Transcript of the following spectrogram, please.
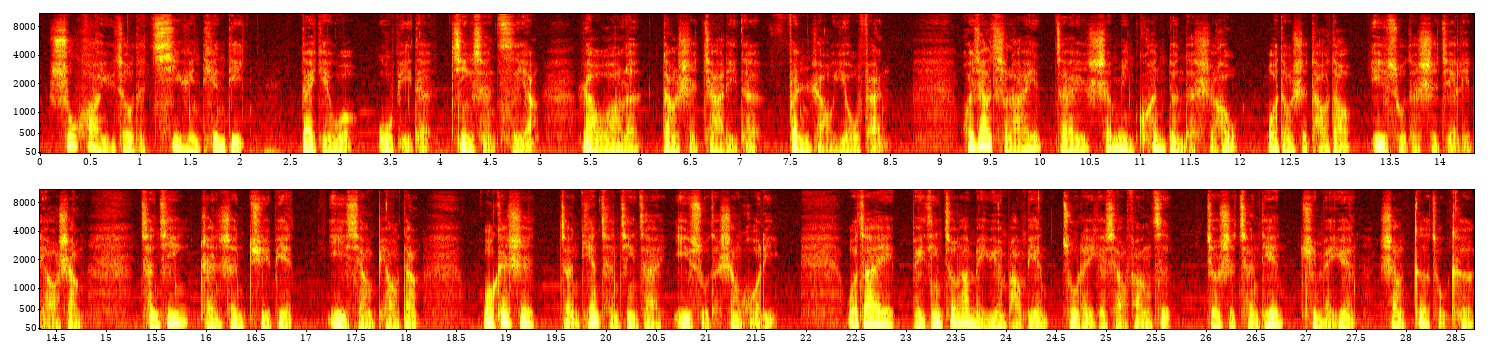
书画宇宙的气韵天地，带给我无比的精神滋养，让我忘了当时家里的纷扰忧烦。回想起来，在生命困顿的时候，我都是逃到艺术的世界里疗伤。曾经人生巨变，异乡飘荡，我更是整天沉浸在艺术的生活里。我在北京中央美院旁边住了一个小房子，就是成天去美院上各种课，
